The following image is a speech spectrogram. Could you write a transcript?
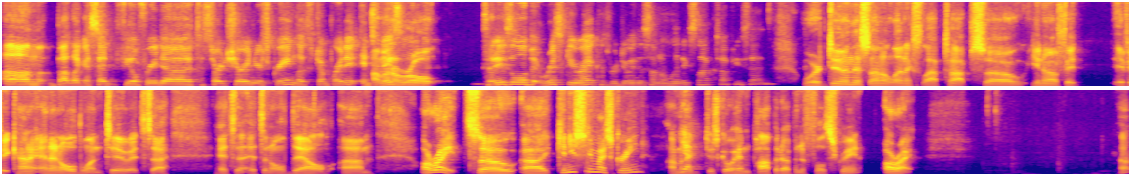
Um, but like I said, feel free to, to start sharing your screen. Let's jump right in. I'm to roll. Today's a little bit risky, right? Because we're doing this on a Linux laptop, you said? We're doing this on a Linux laptop. So, you know, if it, if it kind of, and an old one too, it's a, it's a, it's an old Dell. Um, all right. So, uh, can you see my screen? I'm going to yeah. just go ahead and pop it up into full screen. All right. Oh.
